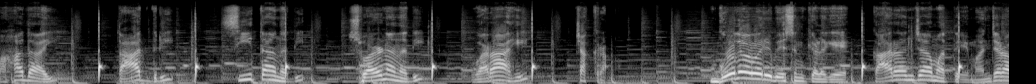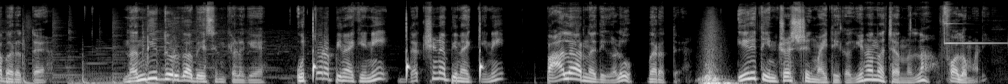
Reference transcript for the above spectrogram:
ಮಹದಾಯಿ, ತಾದ್ರಿ, ಸೀತಾ ನದಿ ಸ್ವರ್ಣ ನದಿ ವರಾಹಿ, ಚಕ್ರ. ಗೋದಾವರಿ ಬೇಸಿನ್ ಕೆಳಗೆ ಕಾರಂಜ ಮತ್ತೆ ಮಂಜರ ಬರುತ್ತೆ. ನಂದಿದುರ್ಗ ಬೇಸಿನ್ ಕೆಳಗೆ ಉತ್ತರ ಪಿನಾಕಿನಿ, ದಕ್ಷಿಣ ಪಿನಾಕಿನಿ, ಪಾಲಾರ್ ನದಿಗಳು ಬರುತ್ತೆ. ಈ ರೀತಿ ಇಂಟ್ರೆಸ್ಟಿಂಗ್ ಮಾಹಿತಿಗಾಗಿ ನನ್ನ ಚಾನಲ್ನ ಫಾಲೋ ಮಾಡಿ.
